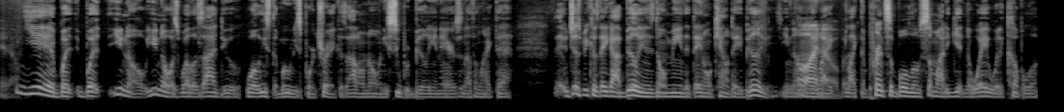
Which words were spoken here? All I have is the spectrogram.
You know, Yeah, but but you know, you know as well as I do. Well, at least the movies portray, because I don't know any super billionaires or nothing like that. Just because they got billions don't mean that they don't count their billions. You know, Oh, I like know, but- like the principle of somebody getting away with a couple of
